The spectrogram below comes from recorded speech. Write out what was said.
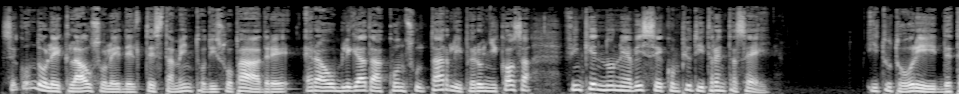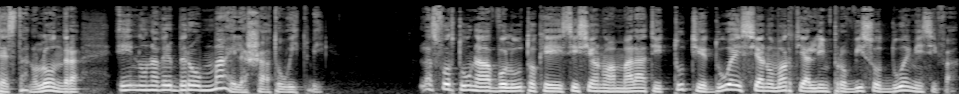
secondo le clausole del testamento di suo padre, era obbligata a consultarli per ogni cosa finché non ne avesse compiuti 36. I tutori detestano Londra e non avrebbero mai lasciato Whitby. La sfortuna ha voluto che si siano ammalati tutti e due e siano morti all'improvviso due mesi fa.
